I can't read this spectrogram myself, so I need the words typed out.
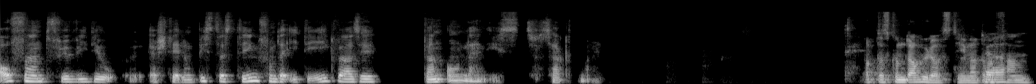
Aufwand für Videoerstellung, bis das Ding von der Idee quasi dann online ist. Sagt mal. Ich glaube, das kommt auch wieder aufs Thema drauf ja. an.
